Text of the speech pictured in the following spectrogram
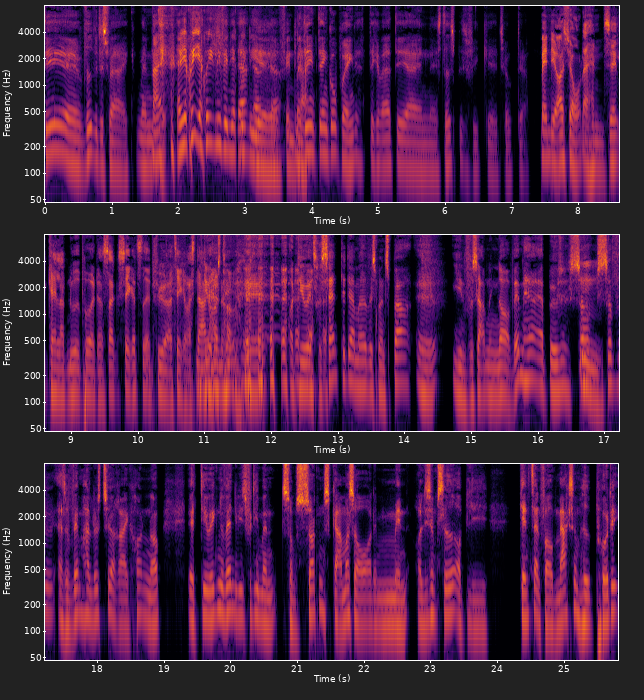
Det øh, ved vi desværre ikke. Men... Nej, jeg kunne, jeg kunne ikke lige finde, jeg kunne ja, lige, ja, ja. Øh, finde Men det er, det er en god pointe. Det kan være, at det er en øh, stedspecifik uh, joke der. Men det er også sjovt, at han selv kalder den ud på, at der så sikkert sidder et fyr og tænker, hvad snakker han om? øh, og det er jo interessant det der med, hvis man spørger øh, i en forsamling, når hvem her er bøsse, så, mm. så altså, hvem har lyst til at række hånden op? Det er jo ikke nødvendigvis, fordi man som sådan skammer sig over det, men at ligesom sidde og blive genstand for opmærksomhed på det,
